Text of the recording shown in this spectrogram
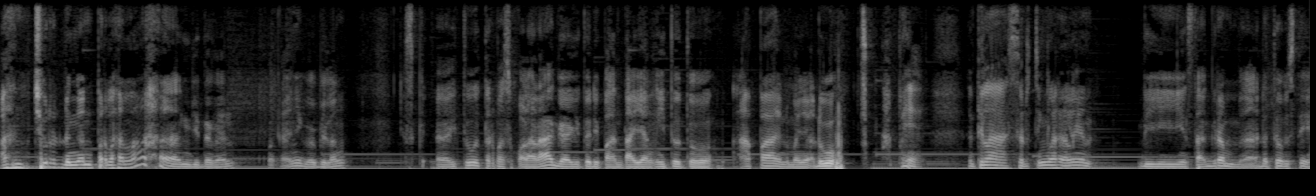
hancur dengan perlahan-lahan gitu kan. Makanya gue bilang uh, itu termasuk olahraga gitu di pantai yang itu tuh apa namanya? Aduh, apa ya? Nantilah searching lah kalian di Instagram ada tuh pasti.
